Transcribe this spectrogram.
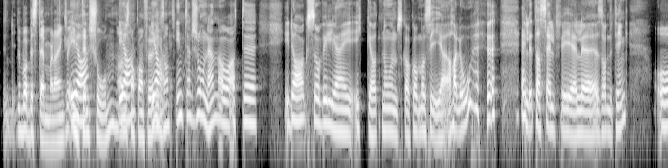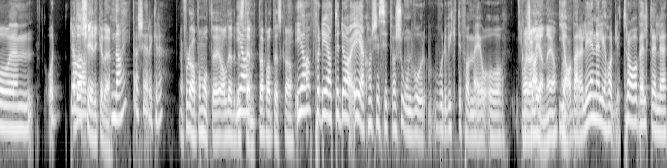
Du bare bestemmer deg, egentlig. Intensjonen har vi snakka om før. ja, ikke sant? intensjonen. Og at uh, i dag så vil jeg ikke at noen skal komme og si eh, hallo. eller ta selfie eller sånne ting. Og, um, og da Og da skjer ikke det. Nei, da skjer ikke det. For du har på en måte allerede Ja. bestemt deg på at det skal Ja, for da er jeg kanskje i en situasjon hvor, hvor det er viktig for meg å, å Være alene, ja. Ja, være alene, eller jeg har det litt travelt, eller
